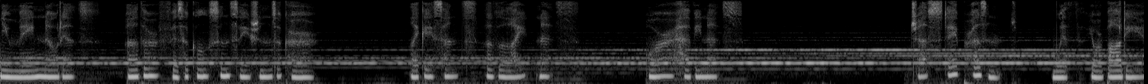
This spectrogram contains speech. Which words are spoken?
You may notice other physical sensations occur, like a sense of lightness or heaviness. Just stay present with your body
